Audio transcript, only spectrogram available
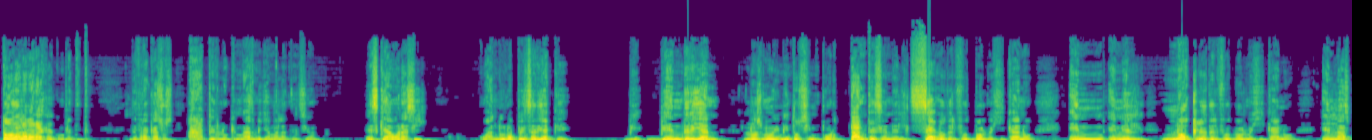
toda la baraja completita de fracasos. Ah, pero lo que más me llama la atención es que ahora sí, cuando uno pensaría que vi- vendrían los movimientos importantes en el seno del fútbol mexicano, en, en el núcleo del fútbol mexicano, en las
